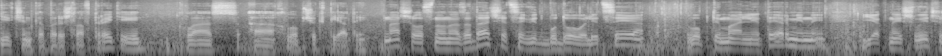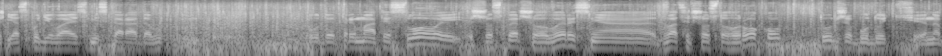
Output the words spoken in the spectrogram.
Дівчинка перейшла в третій клас, а хлопчик в п'ятий. Наша основна задача це відбудова ліцею в оптимальні терміни, якнайшвидше. Я сподіваюся, міська рада буде тримати слово, що з 1 вересня 26-го року тут же будуть на е,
